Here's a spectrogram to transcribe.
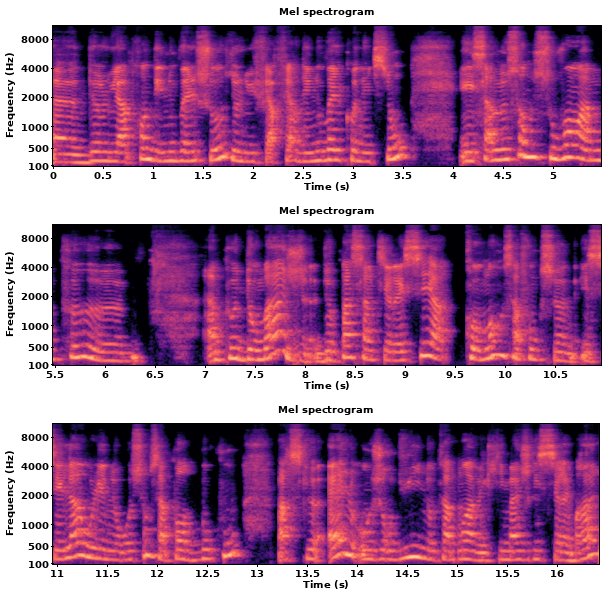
euh, de lui apprendre des nouvelles choses, de lui faire faire des nouvelles connexions. Et ça me semble souvent un peu euh, un peu dommage de pas s'intéresser à comment ça fonctionne. Et c'est là où les neurosciences apportent beaucoup parce que elles, aujourd'hui, notamment avec l'imagerie cérébrale,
